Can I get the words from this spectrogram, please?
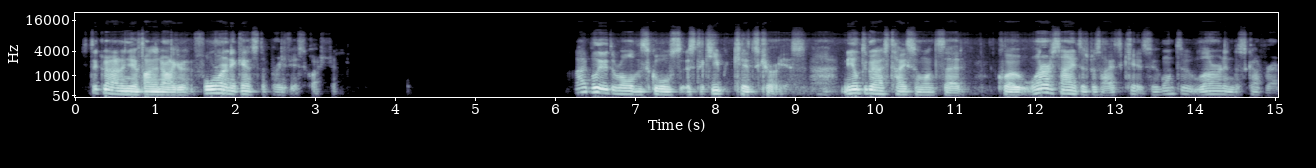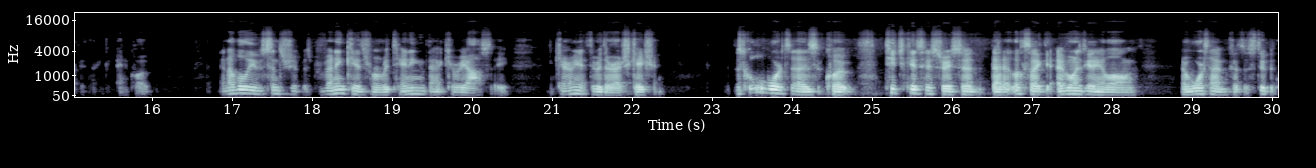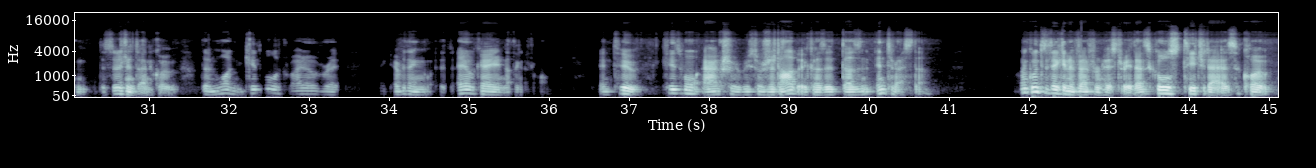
Stick around and you'll find an argument for and against the previous question. I believe the role of the schools is to keep kids curious. Neil deGrasse Tyson once said, quote, What are scientists besides kids who want to learn and discover everything? End quote. And I believe censorship is preventing kids from retaining that curiosity and carrying it through their education. The school board says, quote, teach kids history so that it looks like everyone's getting along in wartime because of stupid decisions, end quote. Then one, kids will look right over it, think everything is a-okay and nothing is wrong. And two, kids won't actually research the topic because it doesn't interest them. I'm going to take an event from history that schools teach it as, quote,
